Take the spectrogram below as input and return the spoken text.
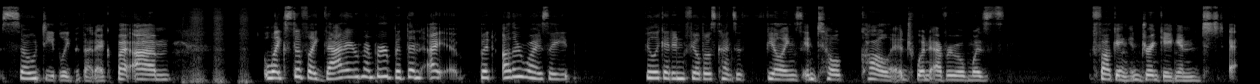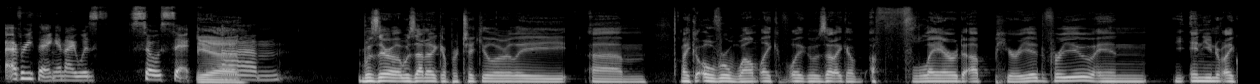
so deeply pathetic. But um, like stuff like that I remember. But then I, but otherwise I feel like I didn't feel those kinds of feelings until college when everyone was fucking and drinking and everything, and I was so sick. Yeah. Um, Was there was that like a particularly um like overwhelmed like like was that like a, a flared up period for you in in uni- like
